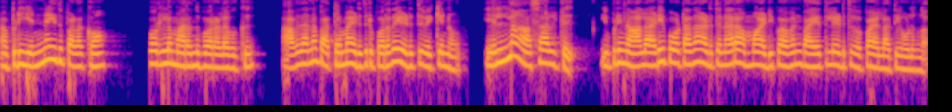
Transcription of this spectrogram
அப்படி என்ன இது பழக்கம்? பொருளை மறந்து போற அளவுக்கு. அவ தானே பத்திரமா எடுத்துட்டு போறதை எடுத்து வைக்கணும். எல்லாம் அசால்ட்டு இப்படி நாலு அடி போட்டாதான் அடுத்த நேரம் அம்மா அடிப்பாவன் பயத்துல எடுத்து வைப்பா எல்லாத்தையும் ஒழுங்கா.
